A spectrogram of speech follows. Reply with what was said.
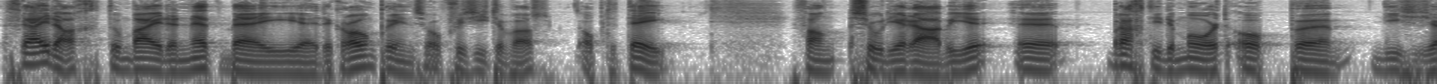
vrijdag, toen Biden net bij uh, de kroonprins op visite was, op de thee van Saudi-Arabië, uh, bracht hij de moord op die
